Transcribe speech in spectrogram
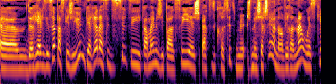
euh, de réaliser ça parce que j'ai eu une période assez difficile. Sais, quand même, j'ai passé, je suis partie du CrossFit, je me cherchais un environnement où est-ce que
